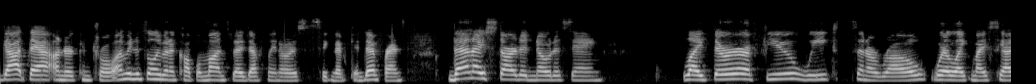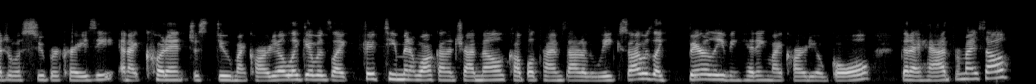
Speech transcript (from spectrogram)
Got that under control. I mean, it's only been a couple months, but I definitely noticed a significant difference. Then I started noticing like there were a few weeks in a row where like my schedule was super crazy and I couldn't just do my cardio. Like it was like 15 minute walk on the treadmill a couple times out of the week. So I was like barely even hitting my cardio goal that I had for myself.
